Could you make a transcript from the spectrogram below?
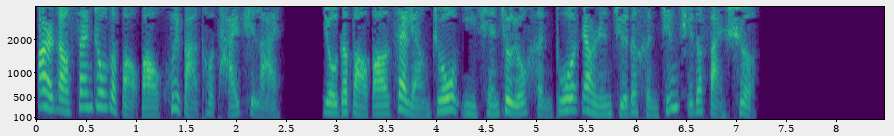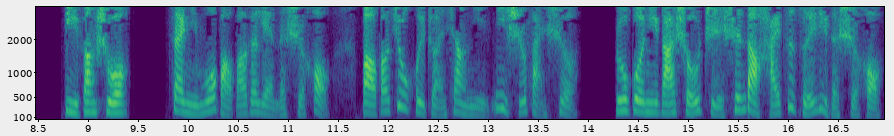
二到三周的宝宝会把头抬起来，有的宝宝在两周以前就有很多让人觉得很惊奇的反射。比方说，在你摸宝宝的脸的时候，宝宝就会转向你逆时反射；如果你把手指伸到孩子嘴里的时候，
